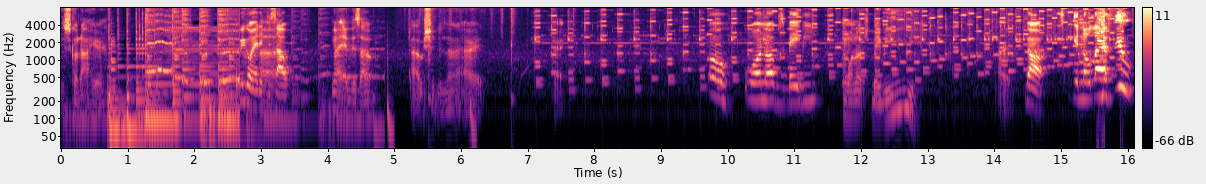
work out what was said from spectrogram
just go down here. We gonna edit this Uh, out. I'm gonna edit this out. Oh, we should have done that. All right. All right. Oh, one ups, baby. One ups, baby. All right. Nah, get no last few.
